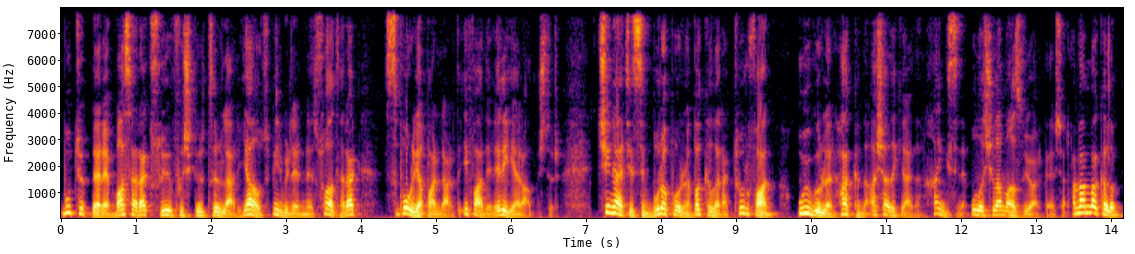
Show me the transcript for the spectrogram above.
Bu tüplere basarak suyu fışkırtırlar yahut birbirlerine su atarak spor yaparlardı ifadeleri yer almıştır. Çin elçisinin bu raporuna bakılarak Turfan Uygurlar hakkında aşağıdakilerden hangisine ulaşılamaz diyor arkadaşlar. Hemen bakalım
